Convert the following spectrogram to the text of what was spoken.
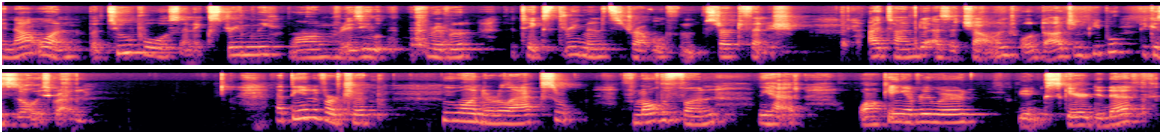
and not one, but two pools and an extremely long, crazy river that takes three minutes to travel from start to finish. I timed it as a challenge while dodging people because it's always crowded. At the end of our trip, we wanted to relax from all the fun we had, walking everywhere, being scared to death,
